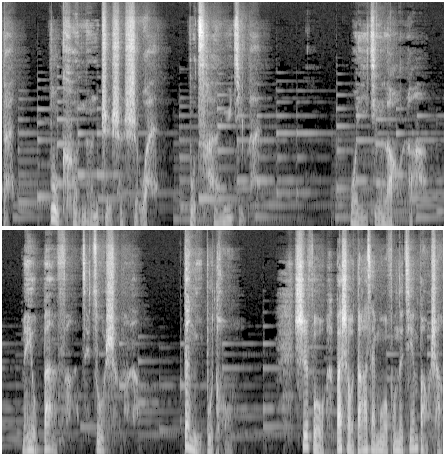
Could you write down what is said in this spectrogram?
代，不可能置身事外，不参与进来。我已经老了，没有办法再做什么了，但你不同。师傅把手搭在莫风的肩膀上，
